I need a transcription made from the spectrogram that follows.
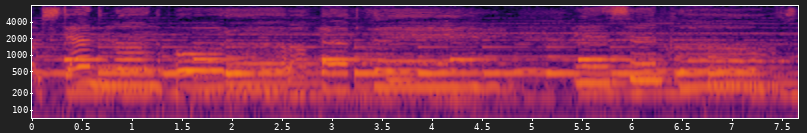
I'm standing on the border of everything. Listen close.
